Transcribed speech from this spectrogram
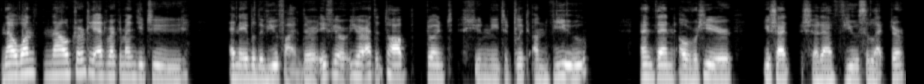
Now, one now currently, I'd recommend you to enable the viewfinder. If you're you're at the top, don't you need to click on View, and then over here you should should have View Selector.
